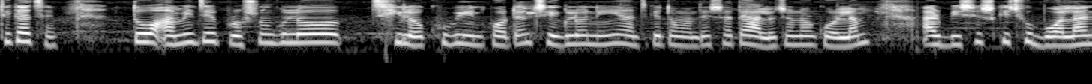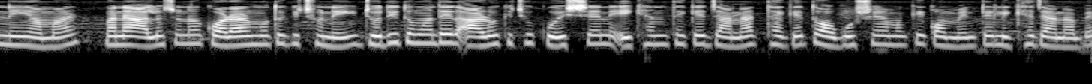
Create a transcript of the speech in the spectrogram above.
ঠিক আছে? তো আমি যে প্রশ্নগুলো ছিল খুবই ইম্পর্ট্যান্ট সেগুলো নিয়ে আজকে তোমাদের সাথে আলোচনা করলাম। আর বিশেষ কিছু বলার নেই আমার মানে আলোচনা করার মতো কিছু নেই। যদি তোমাদের আরও কিছু কোয়েশ্চেন এইখান থেকে জানার থাকে, তো অবশ্যই আমাকে কমেন্টে লিখে জানাবে।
